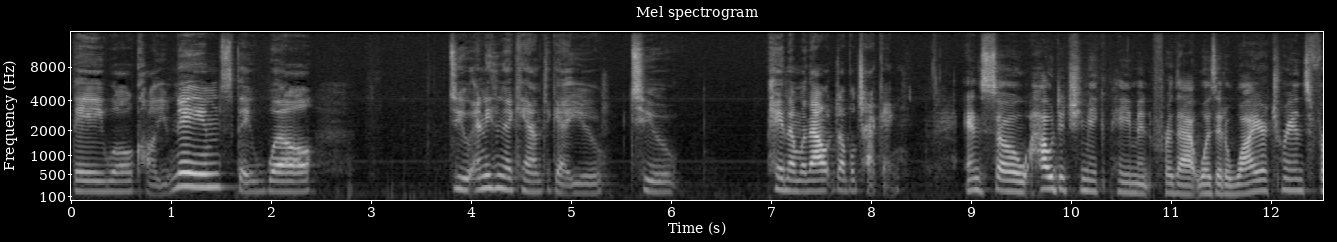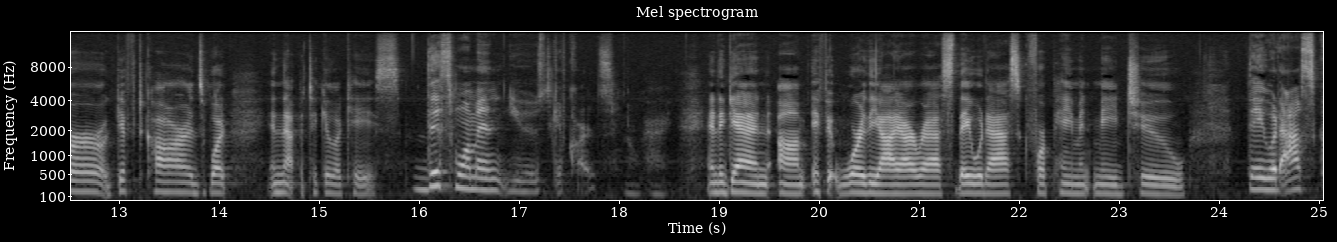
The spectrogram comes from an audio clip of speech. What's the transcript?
They will call you names. They will do anything they can to get you to pay them without double checking. And so, how did she make payment for that? Was it a wire transfer, or gift cards? What in that particular case? This woman used gift cards. Okay. And again, um, if it were the IRS, they would ask for payment made to? They would ask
